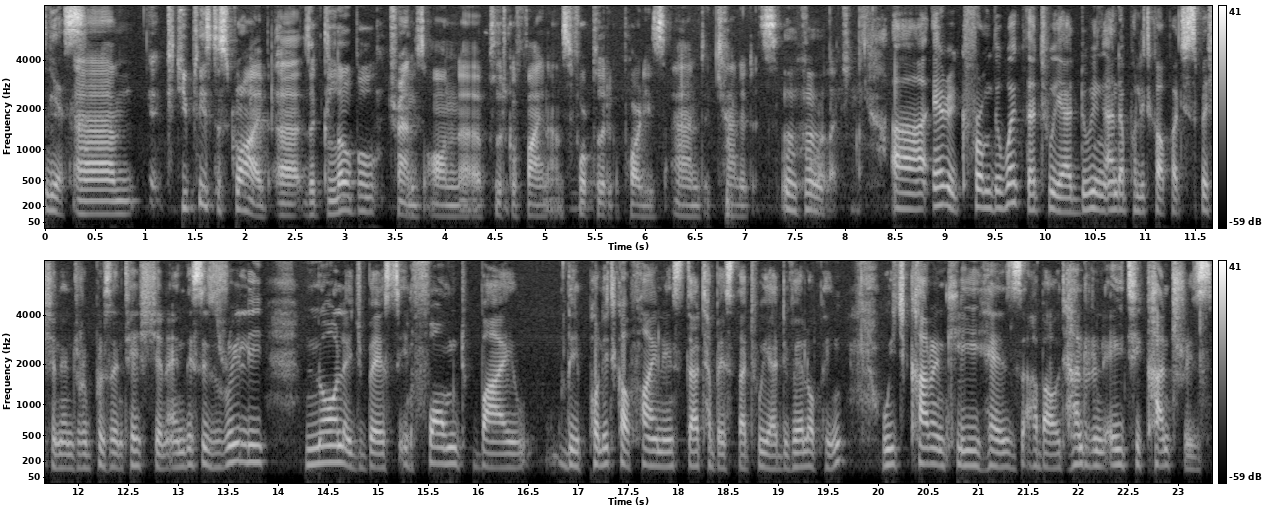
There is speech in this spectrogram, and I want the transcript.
Yes. Um, could you please describe uh, the global trends on uh, political finance for political parties and candidates mm -hmm. for elections? Uh, Erik, from the work that we are doing under political participation and representation, and this is really knowledge-based, informed by the political finance database that we are developing, which currently has about 180 countries,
